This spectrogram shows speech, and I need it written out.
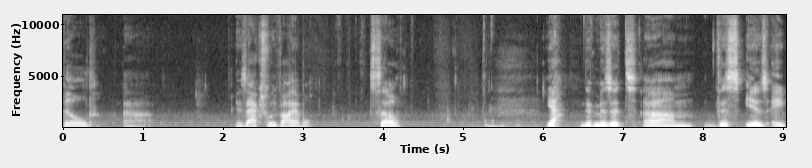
build uh, is actually viable. So yeah, Niv Mizzet. Um, this is a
